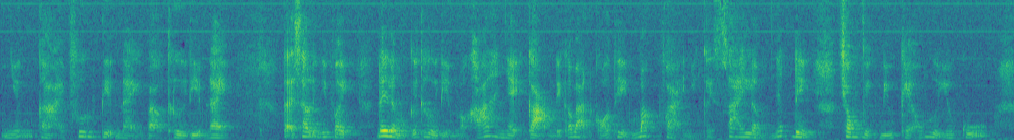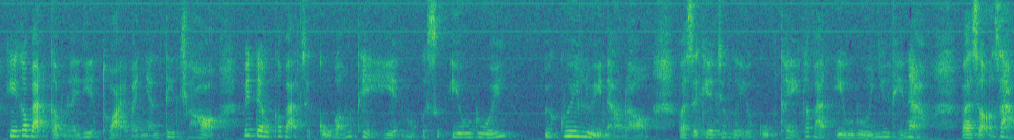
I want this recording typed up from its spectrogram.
những cái phương tiện này vào thời điểm này Tại sao lại như vậy? Đây là một cái thời điểm nó khá là nhạy cảm để các bạn có thể mắc phải những cái sai lầm nhất định trong việc níu kéo người yêu cũ. Khi các bạn cầm lấy điện thoại và nhắn tin cho họ, biết đâu các bạn sẽ cố gắng thể hiện một cái sự yếu đuối quy lụy nào đó và sẽ khiến cho người yêu cũ thấy các bạn yếu đuối như thế nào và rõ ràng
